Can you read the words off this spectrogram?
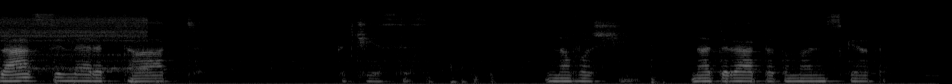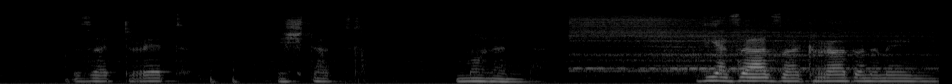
That's in it thought. Jesus. Navashi. Nadrata Tamanskep. Zatret. Ishtat. Monen. Die Azaza Kratanamend,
